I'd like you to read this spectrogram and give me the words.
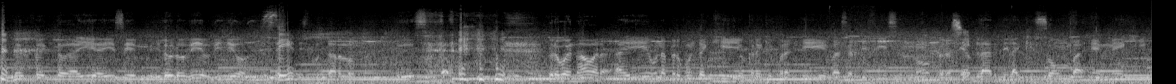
Perfecto, ahí, ahí sí, lo, lo vi el video, Sí. disfrutarlo. Pero bueno, ahora, hay una pregunta que yo creo que para ti va a ser difícil, ¿no? Pero sí Sí. hablar de la kizomba en México.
